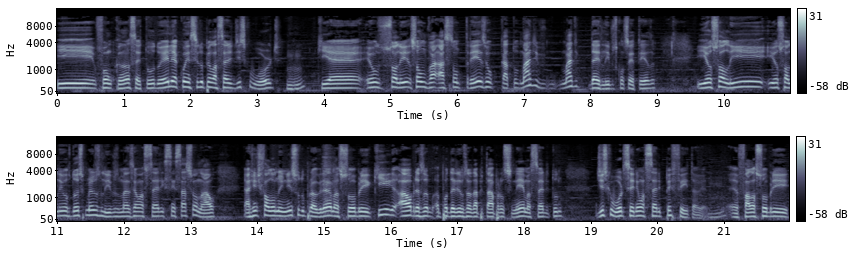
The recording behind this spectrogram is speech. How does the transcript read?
E foi um câncer e tudo. Ele é conhecido pela série Discworld, Uhum. que é. Eu só li. São, são 13 ou 14. Mais de, mais de 10 livros, com certeza. E eu só li. Eu só li os dois primeiros livros, mas é uma série sensacional. A gente falou no início do programa sobre que obras poderíamos adaptar para o cinema, série e tudo. Discworld seria uma série perfeita, velho. É, fala sobre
